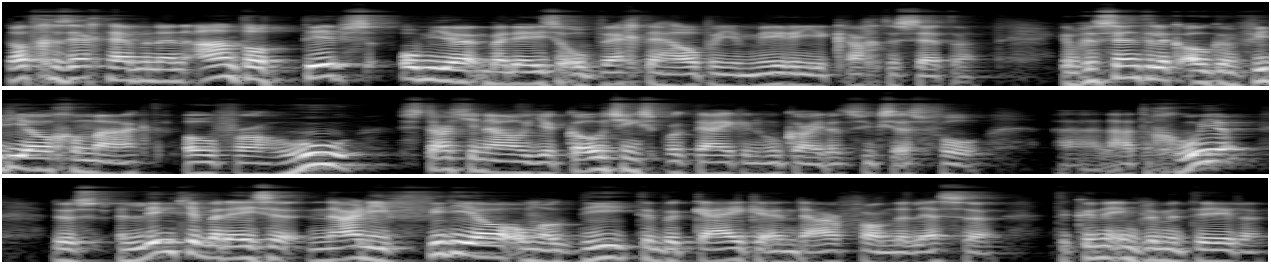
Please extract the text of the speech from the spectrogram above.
dat gezegd hebben, een aantal tips om je bij deze op weg te helpen, je meer in je kracht te zetten. Ik heb recentelijk ook een video gemaakt over hoe start je nou je coachingspraktijk en hoe kan je dat succesvol uh, laten groeien. Dus een linkje bij deze naar die video om ook die te bekijken en daarvan de lessen te kunnen implementeren.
